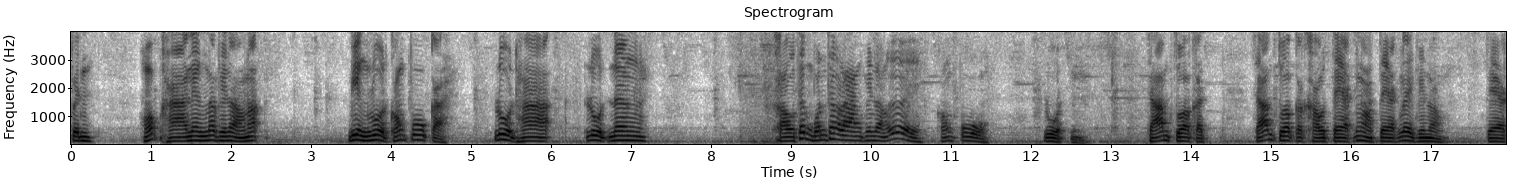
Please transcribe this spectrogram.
เป็นหกห้าหนึ่งเนาะพี่น้องเนาะวิ่งรูดของปูกะรูดห้ารูดหนึ่ง เขาทั้งบนทั้งล่างพี่น้องเอ้ยของปูรูดสามตัวกับสามตัวกับเขาแตกเนาะแตกเลยพี่น้องแตก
